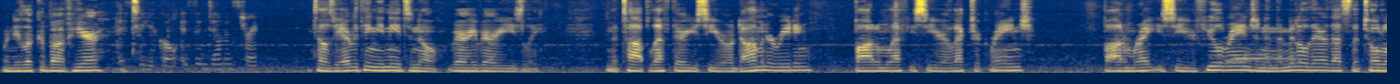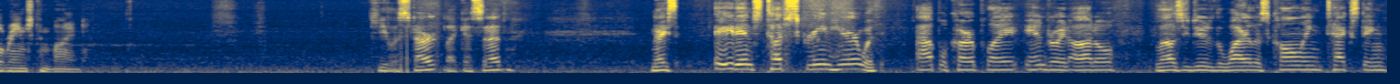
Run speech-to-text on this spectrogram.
When you look above here, it tells you everything you need to know very, very easily. In the top left there, you see your odometer reading. Bottom left, you see your electric range. Bottom right, you see your fuel range. And in the middle there, that's the total range combined keyless start, like I said. Nice 8-inch touchscreen here with Apple CarPlay, Android Auto. Allows you to do the wireless calling, texting,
